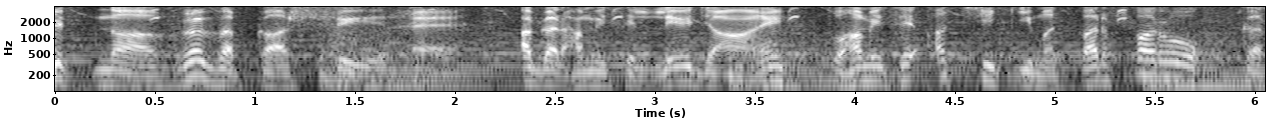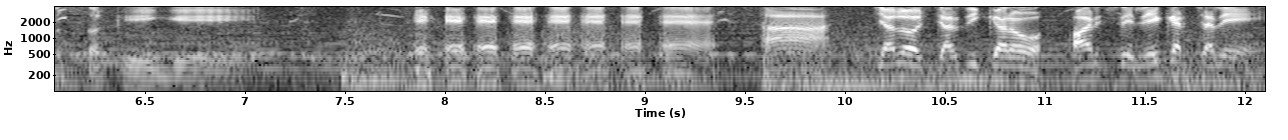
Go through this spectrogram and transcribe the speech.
कितना गजब का शेर है। अगर हम इसे ले जाएँ, तो हम इसे अच्छी कीमत पर फरोख्त कर सकेंगे। हाँ चलो जल्दी करो और इसे लेकर चलें।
